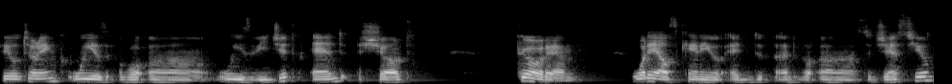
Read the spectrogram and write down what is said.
filtering with uh, with widget and short code. What else can you uh, suggest you?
